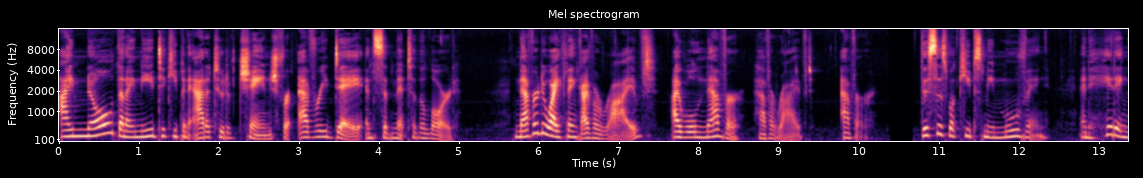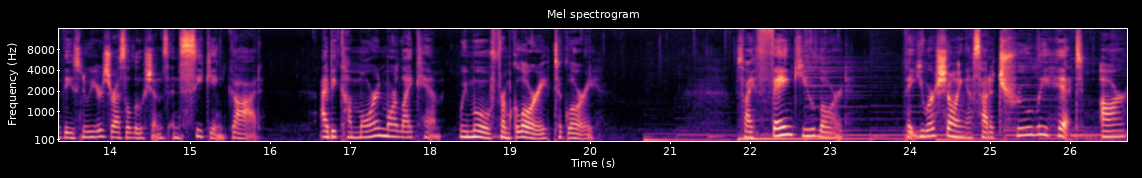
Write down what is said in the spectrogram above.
I know that I need to keep an attitude of change for every day and submit to the Lord. Never do I think I've arrived. I will never have arrived, ever. This is what keeps me moving and hitting these New Year's resolutions and seeking God. I become more and more like Him. We move from glory to glory. So I thank you, Lord, that you are showing us how to truly hit our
